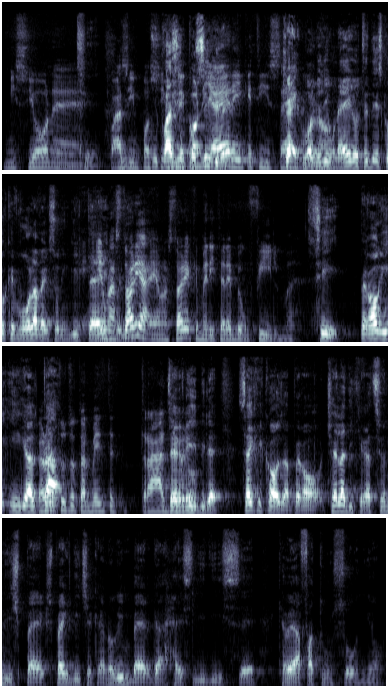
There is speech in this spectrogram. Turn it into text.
missione Sì. quasi impossibile, Quasi con gli aerei che ti inseguono. Cioè, voglio dire, un aereo tedesco che vola verso l'Inghilterra. è, una storia, è una storia che meriterebbe un film, Sì, però in realtà... però è tutto talmente tragico. Terribile. Sai che cosa però? C'è la dichiarazione di Sperg. Sperg dice che a Norimberga Hess gli disse che aveva fatto un sogno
